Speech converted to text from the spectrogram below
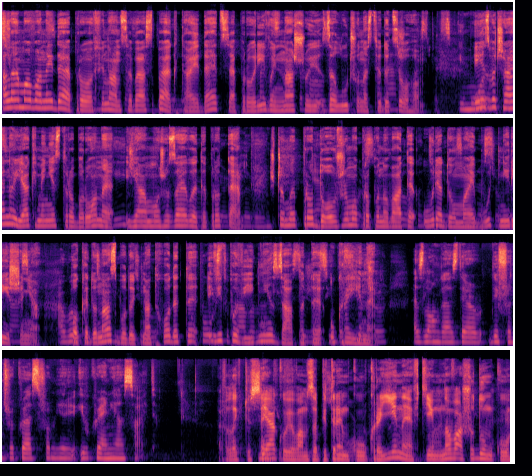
Але мова не йде про фінансовий аспект, а йдеться про рівень нашої залученості до цього. І звичайно, як міністр оборони, я можу заявити про те, що ми продовжимо пропонувати уряду майбутні рішення, поки до нас будуть надходити відповідні запити України. Дякую вам за підтримку України. Втім, на вашу думку,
